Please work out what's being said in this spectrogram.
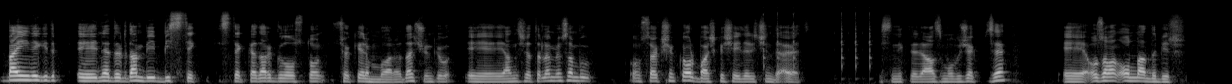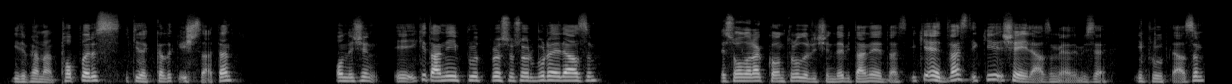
ben yine gidip e, Nether'dan bir, bir stack, iki stack kadar glowstone sökerim bu arada. Çünkü e, yanlış hatırlamıyorsam bu construction core başka şeyler için de evet. Kesinlikle lazım olacak bize. E, o zaman ondan da bir gidip hemen toplarız. 2 dakikalık iş zaten. Onun için e, iki tane improved prosesör buraya lazım. Ve son olarak controller için de bir tane advanced. İki advanced, iki şey lazım yani bize. Improved lazım.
